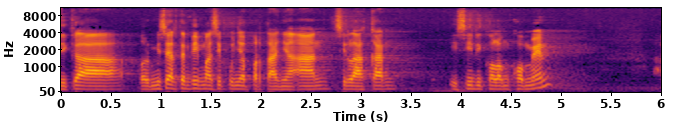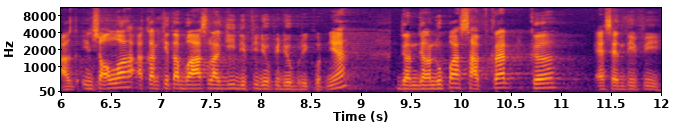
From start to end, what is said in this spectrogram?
Jika pemirsa SNTV masih punya pertanyaan, silahkan isi di kolom komen. Insya Allah akan kita bahas lagi di video-video berikutnya. Dan jangan lupa subscribe ke SNTV.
